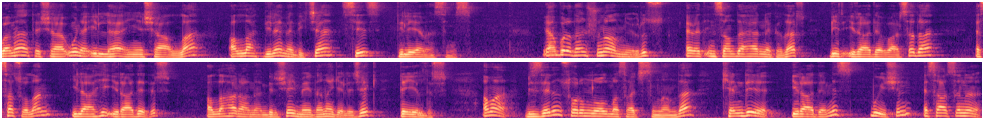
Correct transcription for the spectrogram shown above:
Ve ma teşaune illa en yeşaallah. Allah dilemedikçe siz dileyemezsiniz. Yani buradan şunu anlıyoruz. Evet insanda her ne kadar bir irade varsa da esas olan ilahi iradedir. Allah'a rağmen bir şey meydana gelecek değildir. Ama bizlerin sorumlu olması açısından da kendi irademiz bu işin esasını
